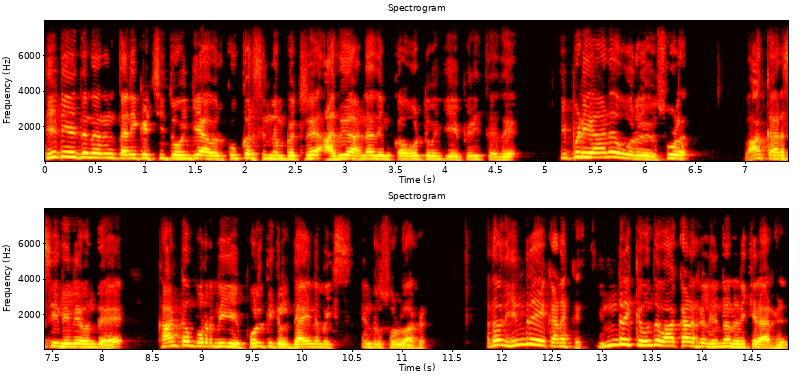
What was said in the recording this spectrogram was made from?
டிடிவி தினகரன் தனி கட்சி துவங்கி அவர் குக்கர் சின்னம் பெற்று அது அதிமுக ஓட்டு வங்கியை பிரித்தது. இப்படியான ஒரு சூழல். வாக்கு அரசியலிலே வந்து கான்டெம்பரரி பொலிட்டிக்கல் டைனமிக்ஸ் என்று சொல்வார்கள். அதாவது இன்றைய கணக்கு இன்றைக்கு வந்து வாக்காளர்கள் என்ன நினைக்கிறார்கள்?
